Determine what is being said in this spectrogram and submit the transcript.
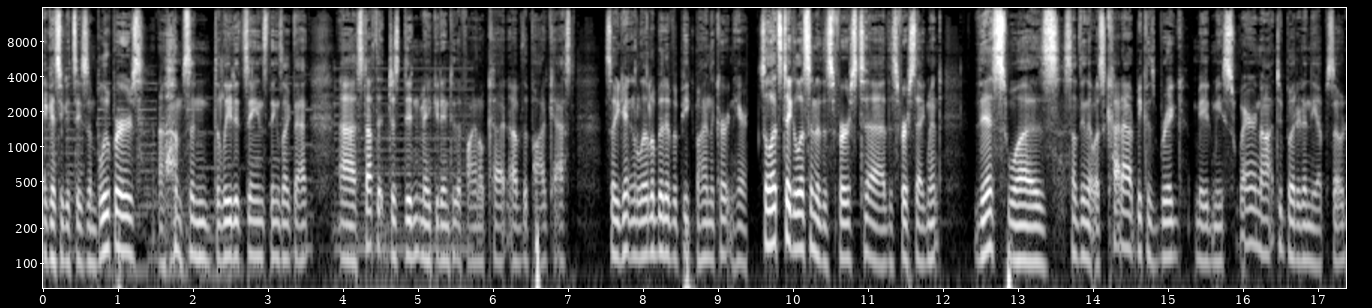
I guess you could say, some bloopers, um, some deleted scenes, things like that, uh, stuff that just didn't make it into the final cut of the podcast. So you're getting a little bit of a peek behind the curtain here. So let's take a listen to this first uh, this first segment. This was something that was cut out because Brig made me swear not to put it in the episode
